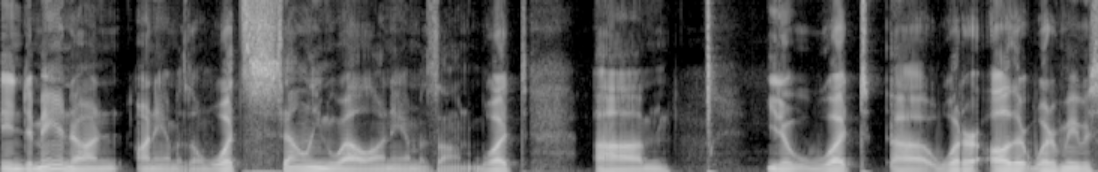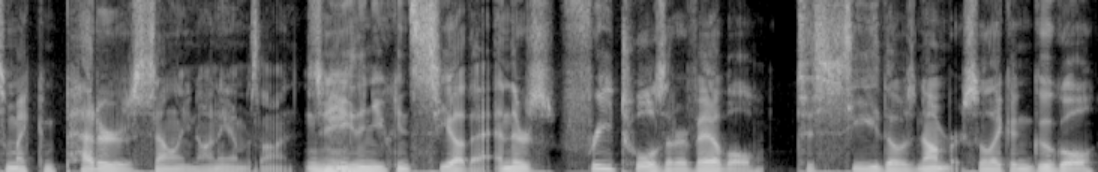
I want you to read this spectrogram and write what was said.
in demand on on Amazon? What's selling well on Amazon? What um, you know what uh, what are other what are maybe some of my competitors selling on Amazon? So you, then you can see all that, and there's free tools that are available to see those numbers. So like in Google,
